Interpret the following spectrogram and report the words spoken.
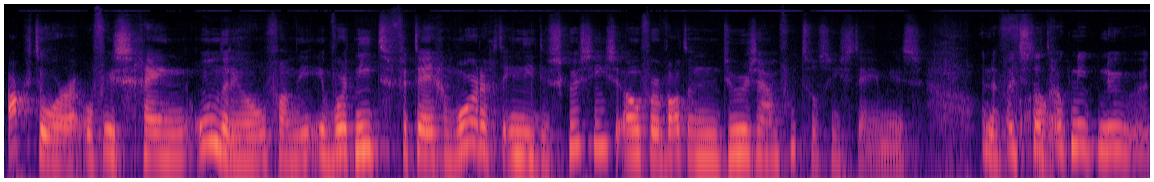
actor of is geen onderdeel van die, wordt niet vertegenwoordigd in die discussies over wat een duurzaam voedselsysteem is. En is dat ook niet nu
